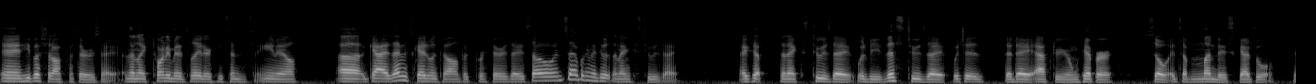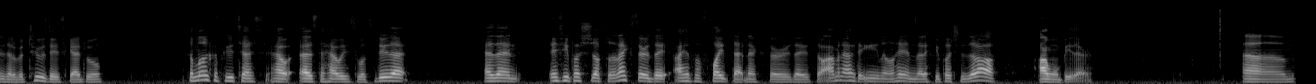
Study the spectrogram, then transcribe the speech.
and he pushed it off for Thursday. And then like 20 minutes later, he sends us an email. Uh, guys, I have a scheduling conflict for Thursday, so instead we're gonna do it the next Tuesday. Except the next Tuesday would be this Tuesday, which is the day after Yom Kippur. So it's a Monday schedule instead of a Tuesday schedule. So I'm a little confused as, how, as to how he's supposed to do that. And then if he pushes off to the next Thursday, I have a flight that next Thursday, so I'm gonna have to email him that if he pushes it off, I won't be there. Um,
